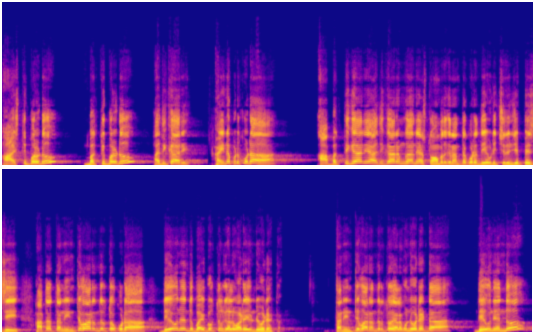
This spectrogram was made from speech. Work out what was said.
ఆస్తిపరుడు భక్తిపరుడు అధికారి. అయినప్పుడు కూడా ఆ భక్తి కానీ అధికారం కానీ ఆ స్తోమత కానీ అంతా కూడా దేవుడిచ్చిందని చెప్పేసి అతను తన ఇంటి వారందరితో కూడా దేవుని ఎందు భయభక్తులు గలవాడై ఉండేవాడట. తన ఇంటి వారందరితో ఎలా ఉండేవాడట దేవుని ఎందు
